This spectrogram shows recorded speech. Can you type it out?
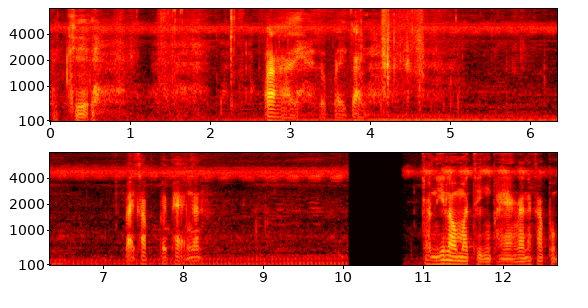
โอเค ไปเดี๋ยวไปกัน ไปครับไปแผงกัน ตอนนี้เรามาถึงแผงแล้วนะครับ ผม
